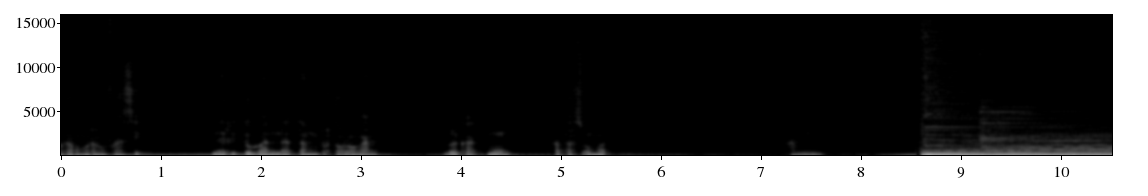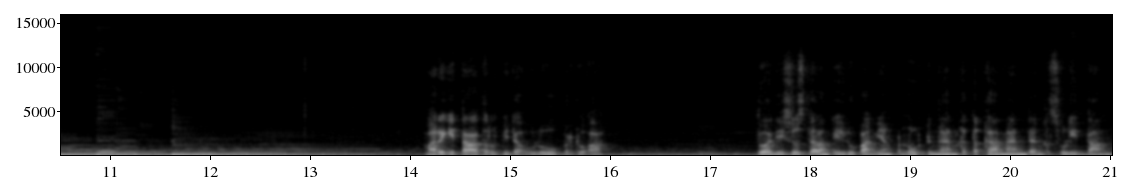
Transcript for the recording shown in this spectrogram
orang-orang fasik. Dari Tuhan datang pertolongan, berkatmu atas umatmu. Amin. Mari kita terlebih dahulu berdoa. Tuhan Yesus dalam kehidupan yang penuh dengan ketegangan dan kesulitan,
